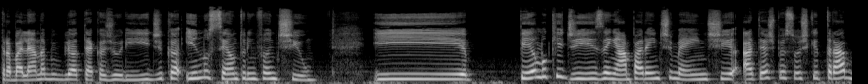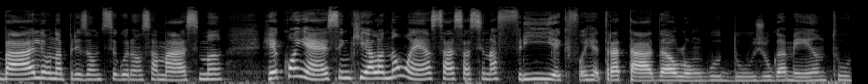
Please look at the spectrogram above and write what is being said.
trabalhar na biblioteca jurídica e no centro infantil. E pelo que dizem, aparentemente, até as pessoas que trabalham na prisão de segurança máxima reconhecem que ela não é essa assassina fria que foi retratada ao longo do julgamento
